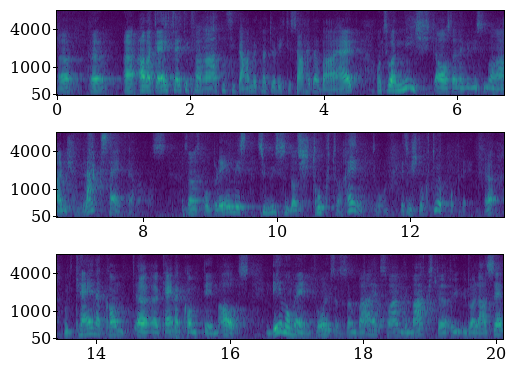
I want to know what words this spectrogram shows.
aber gleichzeitig verraten sie damit natürlich die Sache der Wahrheit und zwar nicht aus einer gewissen moralischen Lachsheit heraus, sondern das Problem ist, sie müssen das strukturell tun. Es ist ein Strukturproblem. Ja? Und keiner kommt, äh, keiner kommt dem aus. In dem Moment, wo ich sozusagen Wahrheitsfragen dem Markt äh, überlasse,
